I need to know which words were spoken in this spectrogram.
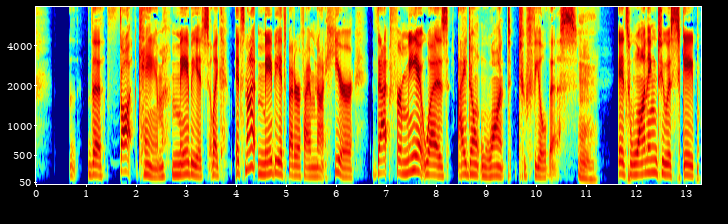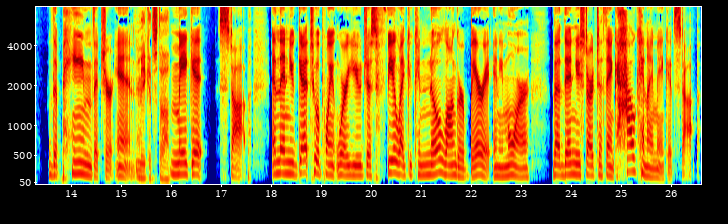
the thought came maybe it's like, it's not maybe it's better if I'm not here. That for me, it was, I don't want to feel this. Mm. It's wanting to escape the pain that you're in. Make it stop. Make it stop. And then you get to a point where you just feel like you can no longer bear it anymore. That then you start to think, how can I make it stop?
